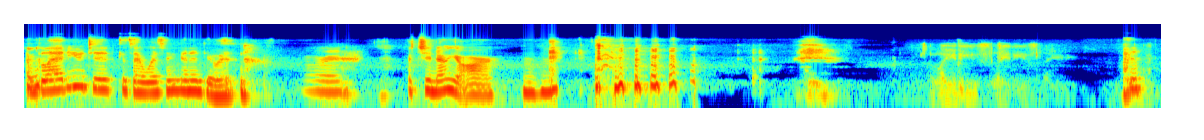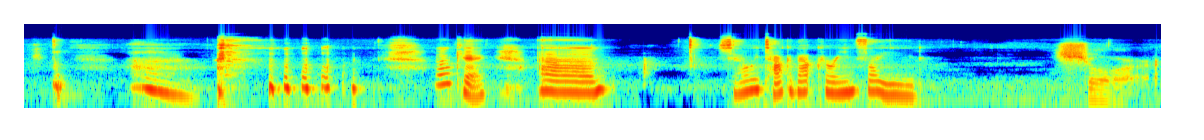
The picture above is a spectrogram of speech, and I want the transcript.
I'm glad you did because I wasn't gonna do it. all right. But you know you are. hmm Ladies, ladies, ladies. okay. Um, shall we talk about Kareem Saeed? Sure.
